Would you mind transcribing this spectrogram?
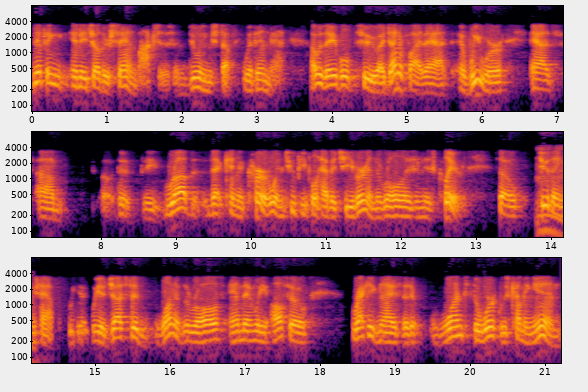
sniffing in each other's sandboxes and doing stuff within that. I was able to identify that and we were as um, the, the rub that can occur when two people have achiever and the role isn't as clear. So 2 Mhm. things happened. We, we adjusted one of the roles and then we also recognized that it, once the work was coming in,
